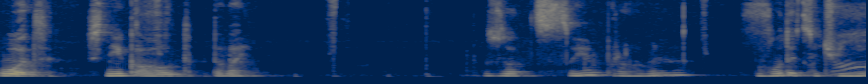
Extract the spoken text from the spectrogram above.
Вот. Sneak out. Давай. За цим, правильно. Годиться чи ні?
